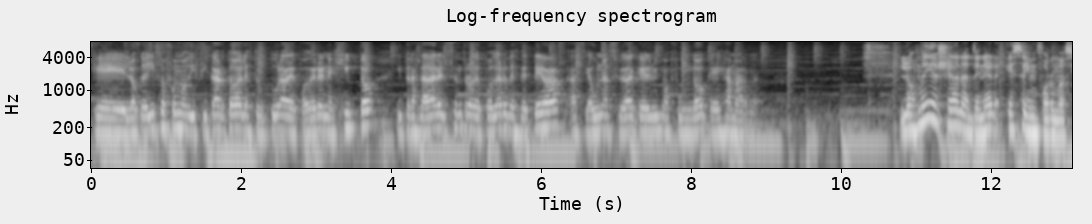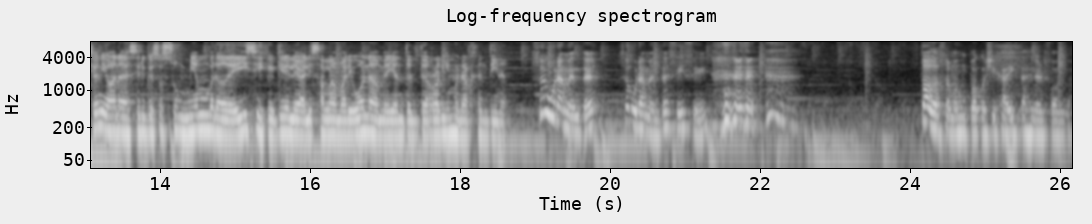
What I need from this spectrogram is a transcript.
que lo que hizo fue modificar toda la estructura de poder en Egipto y trasladar el centro de poder desde Tebas hacia una ciudad que él mismo fundó, que es Amarna. Los medios llegan a tener esa información y van a decir que sos un miembro de ISIS que quiere legalizar la marihuana mediante el terrorismo en Argentina. Seguramente, seguramente, sí, sí. Todos somos un poco yihadistas en el fondo.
